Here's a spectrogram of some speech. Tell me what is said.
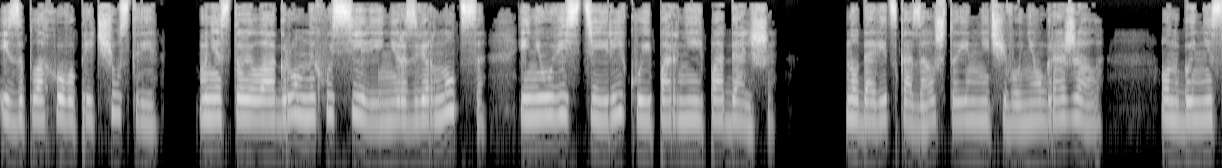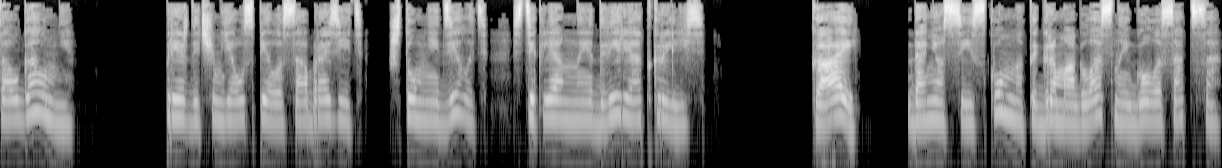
Из-за плохого предчувствия мне стоило огромных усилий не развернуться и не увести Рику и парней подальше. Но Давид сказал, что им ничего не угрожало. Он бы не солгал мне. Прежде чем я успела сообразить, что мне делать? Стеклянные двери открылись. «Кай!» — донесся из комнаты громогласный голос отца,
